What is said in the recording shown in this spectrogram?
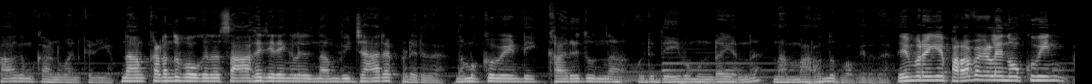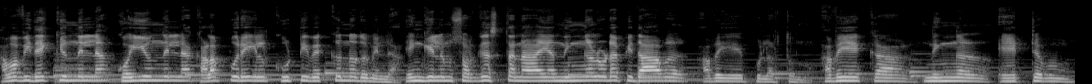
ഭാഗം കാണുവാൻ കഴിയും. നാം കടന്നു പോകുന്ന സാഹചര്യങ്ങളിൽ നാം വിചാരപ്പെടരുത്. നമുക്ക് വേണ്ടി കരുതുന്ന ഒരു ദൈവമുണ്ട് എന്ന് നാം മറന്നു പോകരുത്. പോകരുത്. ദൈവം പറയുക പറവകളെ നോക്കുവിൻ അവ വിതയ്ക്കുന്നില്ല കൊയ്യുന്നില്ല കളപ്പുരയിൽ കൂട്ടി വെക്കുന്നതുമില്ല. എങ്കിലും സ്വർഗസ്ഥനായ നിങ്ങളുടെ പിതാവ് അവയെ പുലർത്തുന്നു. അവയേക്കാൾ നിങ്ങൾ ഏറ്റവും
